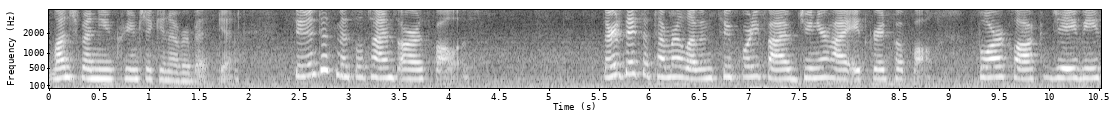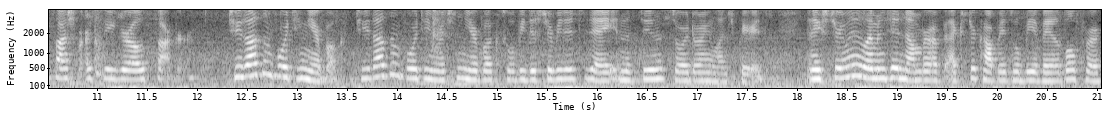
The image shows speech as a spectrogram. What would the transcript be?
Lunch menu cream chicken over biscuit. Student dismissal times are as follows. Thursday, September 11th, 2:45 Junior High 8th grade football. 4 o'clock JV slash varsity girls soccer. 2014 yearbooks. 2014 Richland yearbooks will be distributed today in the student store during lunch periods. An extremely limited number of extra copies will be available for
